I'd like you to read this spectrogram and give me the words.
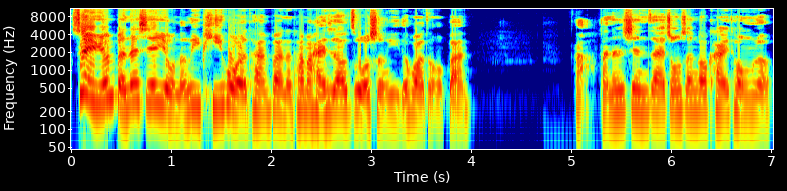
所以原本那些有能力批货的摊贩呢，他们还是要做生意的话怎么办？啊，反正现在中山高开通了，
